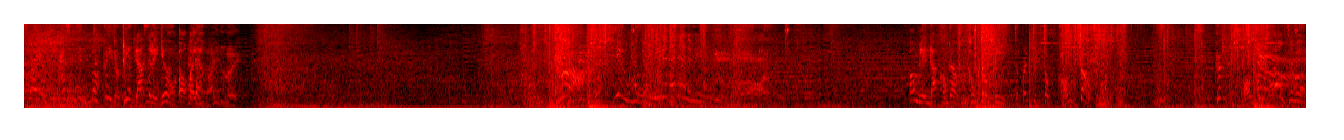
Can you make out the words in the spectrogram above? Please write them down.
Slayer has been defeated. เรียกดาร์คสเลเยอร์ออกมาแล้ว ไหนเลย You have defeated an enemy. ป้อมเลนดักของเราถูกโจมตี จะเป็นจุดจบของเจ้า Ultimate.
